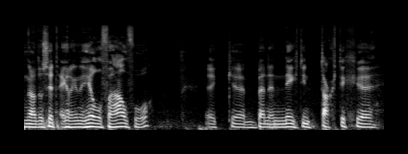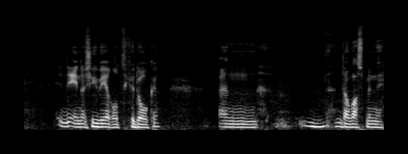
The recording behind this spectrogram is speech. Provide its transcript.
Nou, daar zit eigenlijk een heel verhaal voor. Ik eh, ben in 1980 eh, in de energiewereld gedoken. En dat was mijn...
